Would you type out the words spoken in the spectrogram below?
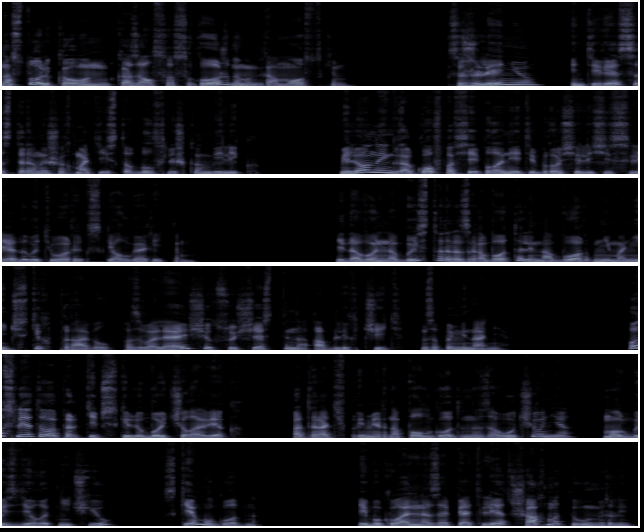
Настолько он казался сложным и громоздким. К сожалению, интерес со стороны шахматистов был слишком велик. Миллионы игроков по всей планете бросились исследовать Уорикский алгоритм. И довольно быстро разработали набор мнемонических правил, позволяющих существенно облегчить запоминание. После этого практически любой человек, потратив примерно полгода на заучивание, мог бы сделать ничью с кем угодно. И буквально за пять лет шахматы умерли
